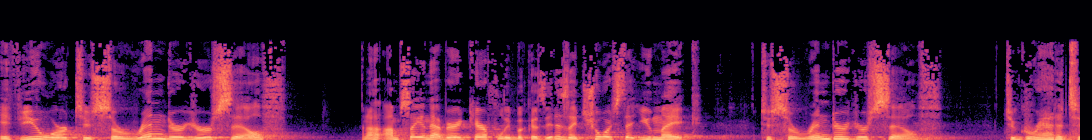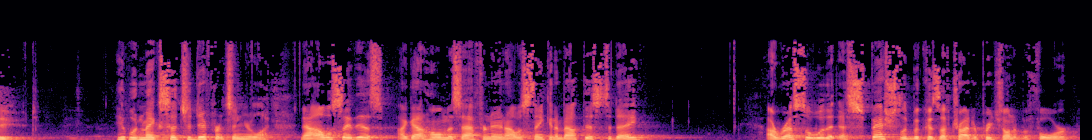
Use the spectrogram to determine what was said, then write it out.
if you were to surrender yourself. And I, am saying that very carefully because it is a choice that you make to surrender yourself to gratitude. It would make such a difference in your life. Now, I will say this. I got home this afternoon. I was thinking about this today. I wrestle with it, especially because I've tried to preach on it before.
